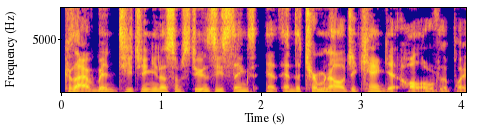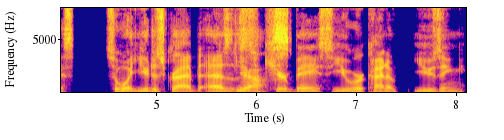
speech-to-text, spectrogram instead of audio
because I've been teaching you know some students these things and, and, the terminology can get all over the place. So what you described as the yes. secure base, you were kind of using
